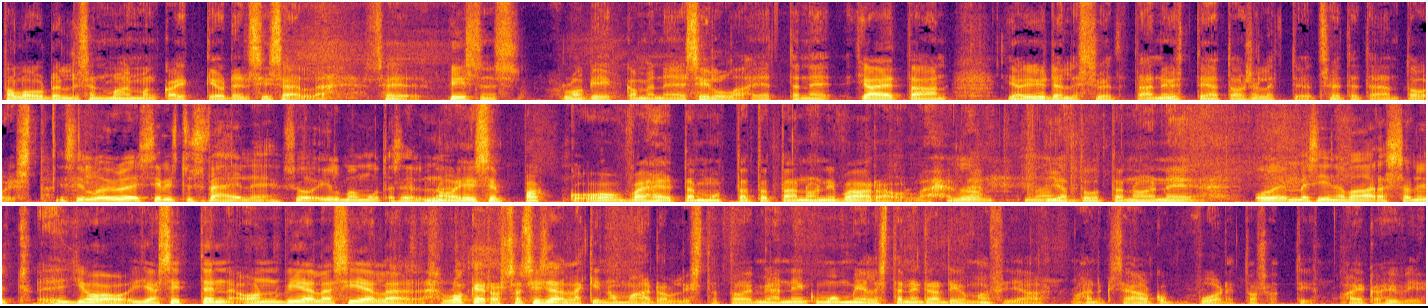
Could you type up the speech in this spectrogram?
taloudellisen maailmankaikkeuden sisällä se business logiikka menee sillä että ne jaetaan ja yhdelle syötetään yhtä ja toiselle syötetään toista. Ja silloin yleissivistys vähenee, se on ilman muuta selvää. No ei se pakko ole vähetä, mutta tota, no, niin vaara on lähellä. No, ja tuota, no, ne, Olemme siinä vaarassa nyt. Joo, ja sitten on vielä siellä lokerossa sisälläkin on mahdollista toimia, niin kuin mun mielestäni radiomafia, ainakin se alkuvuodet osoitti aika hyvin.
